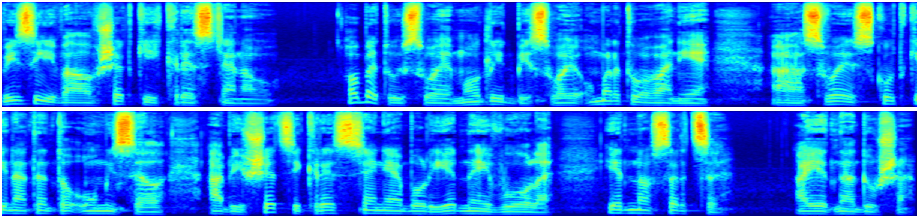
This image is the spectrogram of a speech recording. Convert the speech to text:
vyzýval všetkých kresťanov. Obetuj svoje modlitby, svoje umrtvovanie a svoje skutky na tento úmysel, aby všetci kresťania boli jednej vôle, jedno srdce a jedna duša.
